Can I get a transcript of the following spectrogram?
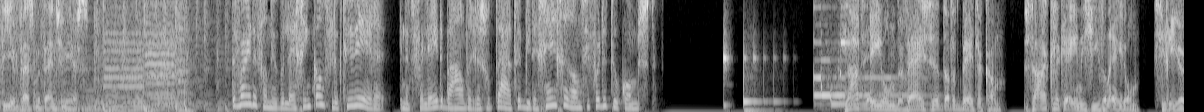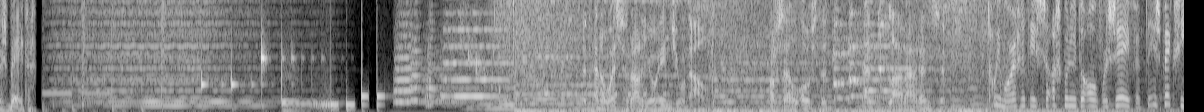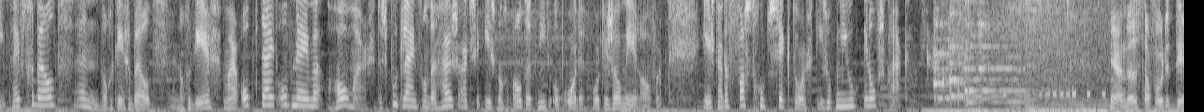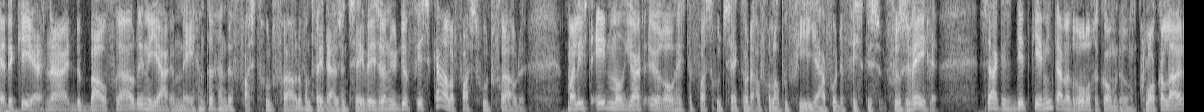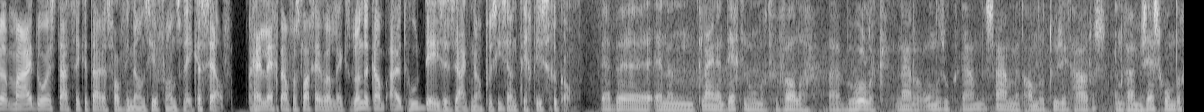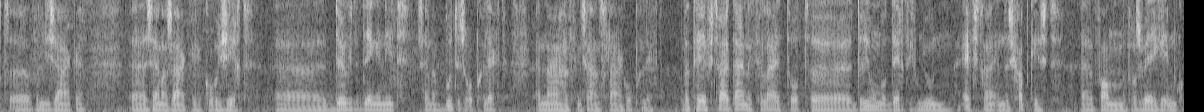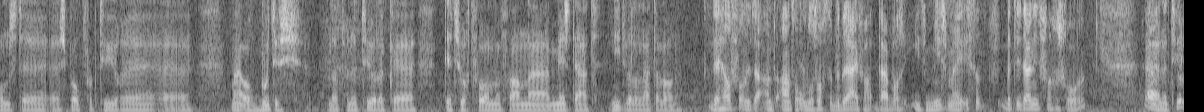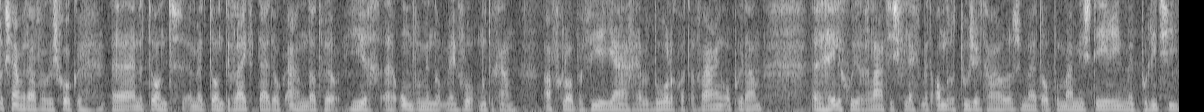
the investment engineers. De waarde van uw belegging kan fluctueren. In het verleden behaalde resultaten bieden geen garantie voor de toekomst. Laat E.ON bewijzen dat het beter kan. Zakelijke energie van E.ON. Serieus beter. Het NOS Radio 1-journaal. Marcel Oosten en Lara Rensen. Goedemorgen, het is acht minuten over zeven. De inspectie heeft gebeld en nog een keer gebeld en nog een keer. Maar op tijd opnemen, ho maar. De spoedlijn van de huisartsen is nog altijd niet op orde. Hoort u zo meer over. Eerst naar de vastgoedsector, die is opnieuw in opspraak. Ja, dat is dan voor de derde keer. Na de bouwfraude in de jaren 90 en de vastgoedfraude van 2007... is er nu de fiscale vastgoedfraude. Maar liefst 1 miljard euro heeft de vastgoedsector... de afgelopen vier jaar voor de fiscus verzwegen. De zaak is dit keer niet aan het rollen gekomen door een klokkenluider... maar door staatssecretaris van Financiën Frans Wekers zelf. Hij legt aan verslaggever Lex Runderkamp uit... hoe deze zaak nou precies aan het licht is gekomen. We hebben in een kleine 1300 gevallen uh, behoorlijk nader onderzoek gedaan... samen met andere toezichthouders. In ruim 600 uh, van die zaken uh, zijn er zaken gecorrigeerd. deugden dingen niet, zijn er boetes opgelegd en naheffingsaanslagen opgelegd. Dat heeft uiteindelijk geleid tot 330 miljoen extra in de schatkist... van verzwegen inkomsten, spookfacturen, maar ook boetes omdat we natuurlijk dit soort vormen van uh, misdaad niet willen laten lonen. De helft van het aantal onderzochte bedrijven, daar was iets mis mee. Is dat, bent u daar niet van geschrokken? Ja, natuurlijk zijn we daarvoor geschrokken. Uh, en het toont, het toont tegelijkertijd ook aan dat we hier uh, onverminderd mee voort moeten gaan. Afgelopen vier jaar hebben we behoorlijk wat ervaring opgedaan. Uh, hele goede relaties gelegd met andere toezichthouders, met het Openbaar Ministerie, met politie.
